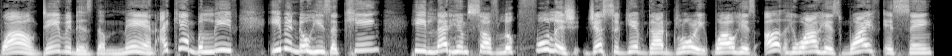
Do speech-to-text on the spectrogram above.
wow, David is the man. I can't believe, even though he's a king, he let himself look foolish just to give God glory while his uh, while his wife is saying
